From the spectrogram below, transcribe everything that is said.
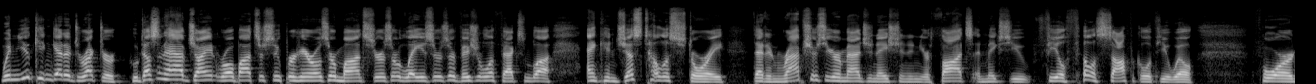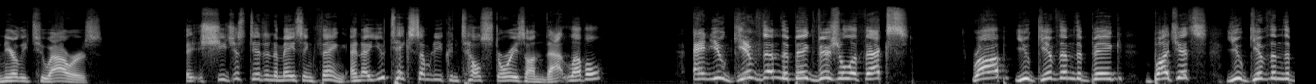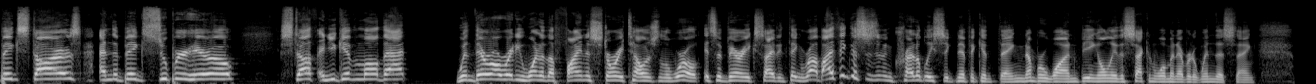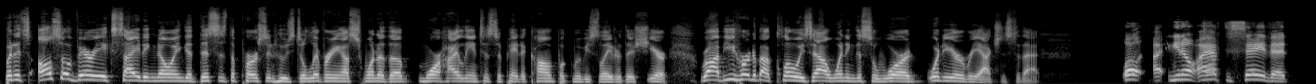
when you can get a director who doesn't have giant robots or superheroes or monsters or lasers or visual effects and blah, and can just tell a story that enraptures your imagination and your thoughts and makes you feel philosophical, if you will, for nearly two hours, eh, she just did an amazing thing. And now you take somebody who can tell stories on that level and you give them the big visual effects. Rob, you give them the big budgets, you give them the big stars and the big superhero stuff, and you give them all that when they're already one of the finest storytellers in the world. It's a very exciting thing. Rob, I think this is an incredibly significant thing. Number one, being only the second woman ever to win this thing. But it's also very exciting knowing that this is the person who's delivering us one of the more highly anticipated comic book movies later this year. Rob, you heard about Chloe Zhao winning this award. What are your reactions to that? Well, I, you know, I have to say that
